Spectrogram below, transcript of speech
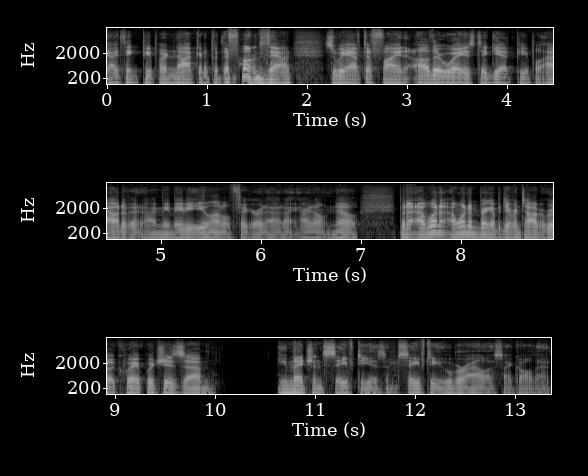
i think people are not going to put their phones down. So we have to find other ways to get people out of it. I mean maybe elon will figure it out. I, I don't know. But i want to i want to bring up a different topic really quick which is um, you mentioned safetyism, safety uber alles, I call that.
